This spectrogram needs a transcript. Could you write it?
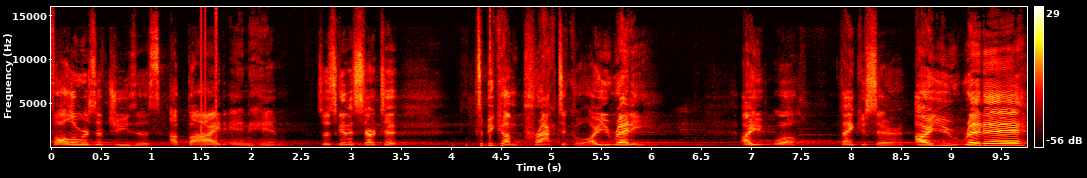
followers of Jesus abide in him. So it's going to start to, to become practical. Are you ready? Are you, well, Thank you, Sarah. Are you ready?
